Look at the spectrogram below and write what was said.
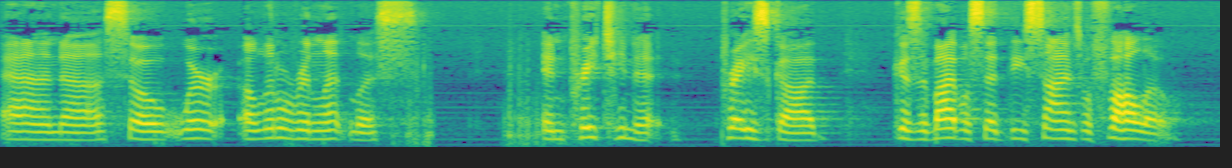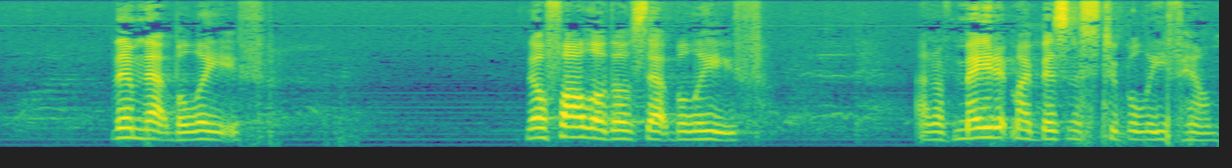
And uh, so we're a little relentless in preaching it. Praise God. Because the Bible said these signs will follow them that believe. They'll follow those that believe. And I've made it my business to believe Him.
